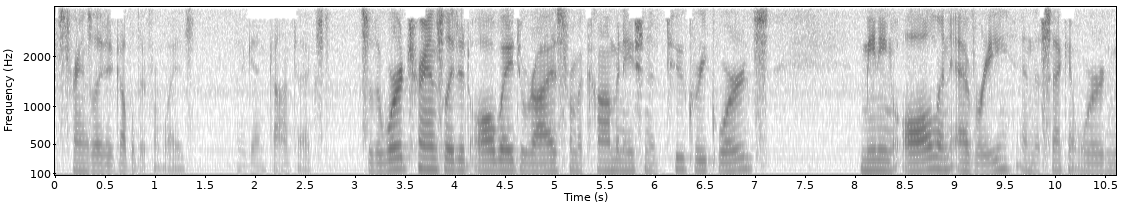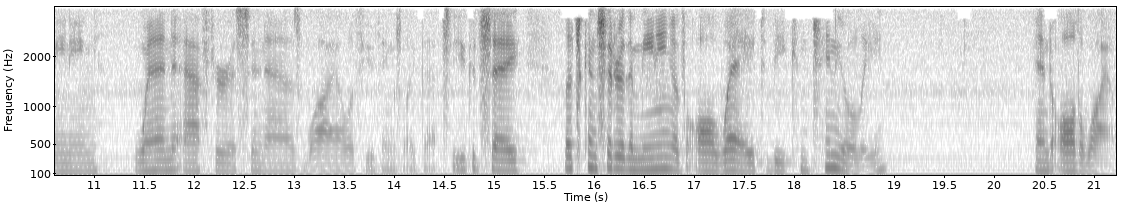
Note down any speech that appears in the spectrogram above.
is translated a couple different ways. Again, context. So the word translated always derives from a combination of two Greek words meaning all and every, and the second word meaning when, after, as soon as, while, a few things like that. So you could say, let's consider the meaning of always to be continually and all the while.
